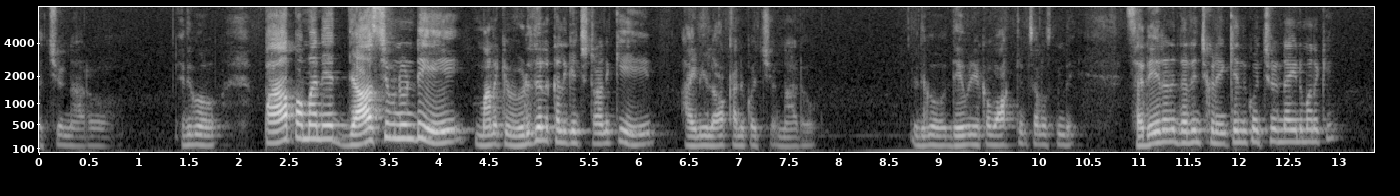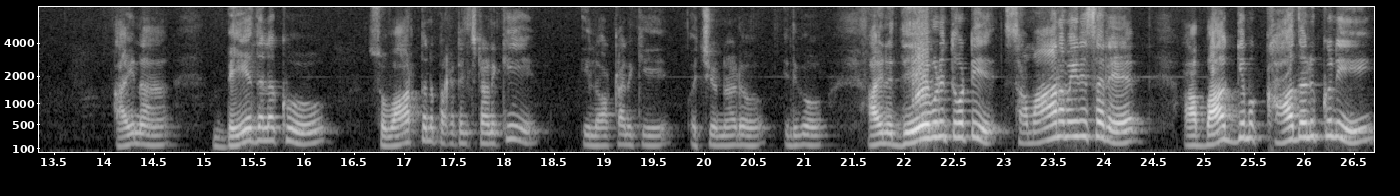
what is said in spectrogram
వచ్చి ఉన్నారు. ఇదిగో పాపం అనే దాస్యం నుండి మనకి విడుదల కలిగించడానికి ఆయన ఈ లోకానికి వచ్చి ఉన్నాడు. ఇదిగో దేవుని యొక్క వాక్యం చదువుతుంది. శరీరాన్ని ధరించుకుని ఇంకెందుకు వచ్చాడు ఆయన మనకి? ఆయన భేదలకు సువార్తను ప్రకటించడానికి ఈ లోకానికి వచ్చి ఉన్నాడు. ఇదిగో ఆయన దేవునితోటి సమానమైన సరే ఆ భాగ్యము కాదనుకుని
